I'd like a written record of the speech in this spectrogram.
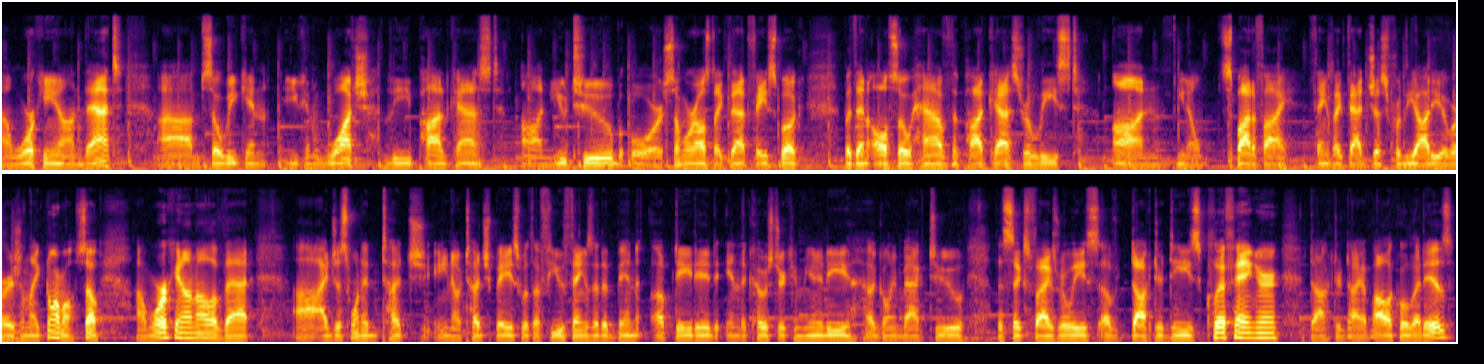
I'm working on that, um, so we can you can watch the podcast on YouTube or somewhere else like that, Facebook, but then also have the podcast released on you know Spotify, things like that, just for the audio version like normal. So I'm working on all of that. Uh, I just wanted to touch, you know, touch base with a few things that have been updated in the coaster community, uh, going back to the Six Flags release of Dr. D's Cliffhanger, Dr. Diabolical, that is.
